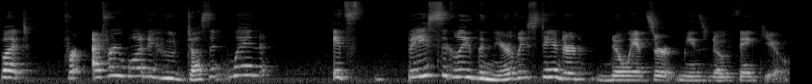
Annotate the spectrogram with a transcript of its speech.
But for everyone who doesn't win, it's basically the nearly standard no answer means no thank you.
